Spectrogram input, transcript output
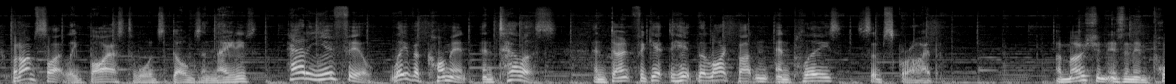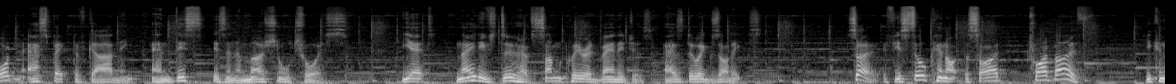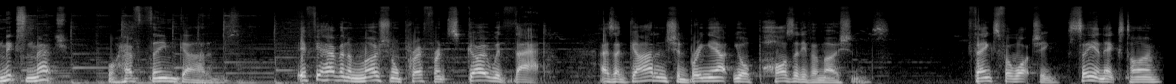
But I'm slightly biased towards dogs and natives. How do you feel? Leave a comment and tell us. And don't forget to hit the like button and please subscribe. Emotion is an important aspect of gardening, and this is an emotional choice. Yet, natives do have some clear advantages, as do exotics. So, if you still cannot decide, try both. You can mix and match or have themed gardens. If you have an emotional preference, go with that, as a garden should bring out your positive emotions. Thanks for watching. See you next time.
